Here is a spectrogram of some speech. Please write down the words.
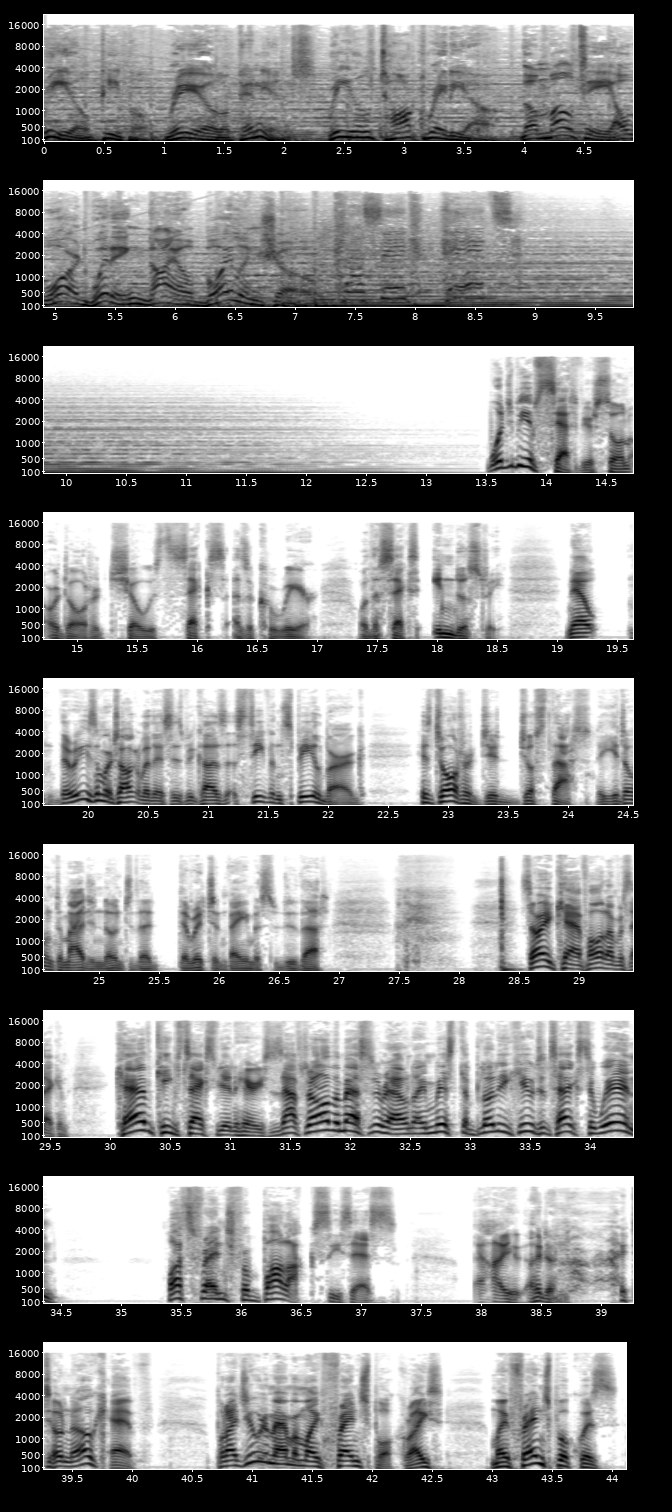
Real people, real opinions, real talk radio. The multi award winning Niall Boylan Show. Classic hits. Would you be upset if your son or daughter chose sex as a career or the sex industry? Now, the reason we're talking about this is because Steven Spielberg, his daughter did just that. Now, you don't imagine, don't you, that the rich and famous would do that. Sorry, Kev, hold on for a second. Kev keeps texting me in here. He says, After all the messing around, I missed the bloody cue to text to win. What's French for bollocks? He says. I, I don't know. I don't know, Kev. But I do remember my French book, right? My French book was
